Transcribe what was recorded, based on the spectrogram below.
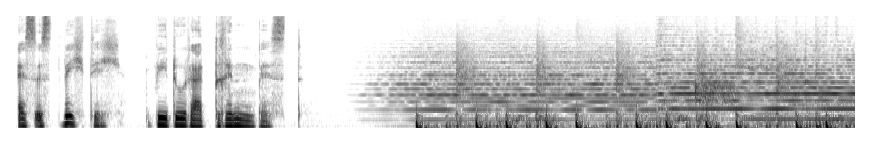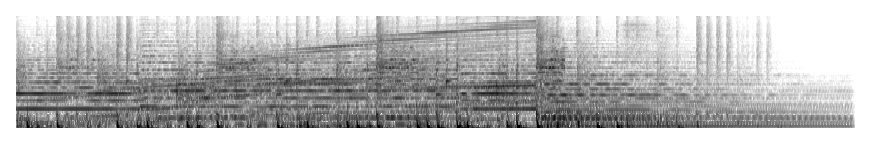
Es ist wichtig, wie du da drin bist.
